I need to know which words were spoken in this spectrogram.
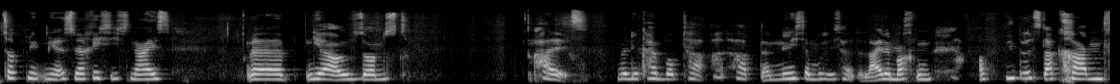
zockt mit mir. Es wäre richtig nice. Äh, ja, und sonst halt, wenn ihr keinen Bock ha habt, dann nicht. Dann muss ich halt alleine machen. Auf übelster Krampf.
